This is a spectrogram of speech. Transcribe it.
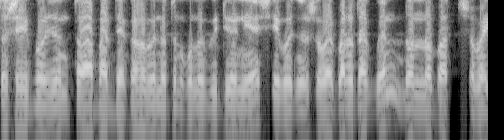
তো সেই পর্যন্ত আবার দেখা হবে নতুন কোনো ভিডিও নিয়ে। সেই পর্যন্ত সবাই ভালো থাকবেন। ধন্যবাদ সবাই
